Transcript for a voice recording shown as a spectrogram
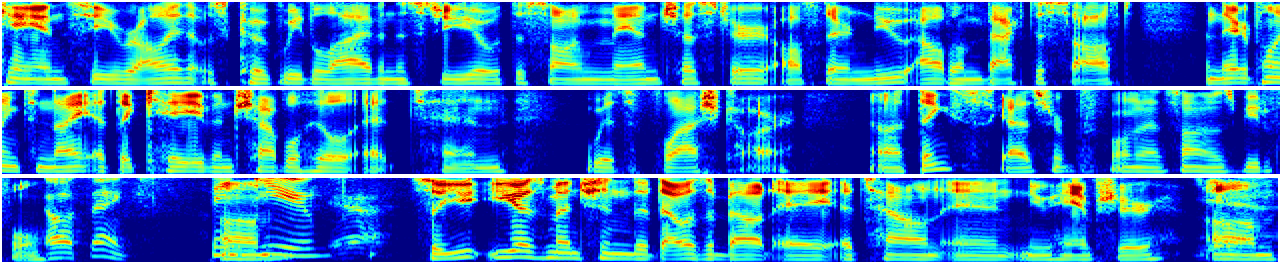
WKNC Raleigh. That was Cokeweed live in the studio with the song Manchester off their new album Back to Soft. And they're playing tonight at the Cave in Chapel Hill at 10 with Flash Car. Uh, thanks, guys, for performing that song. It was beautiful. Oh, thanks. Thank Um, you. Yeah. So you, you guys mentioned that that was about a, a town in New Hampshire. Yeah. Um,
